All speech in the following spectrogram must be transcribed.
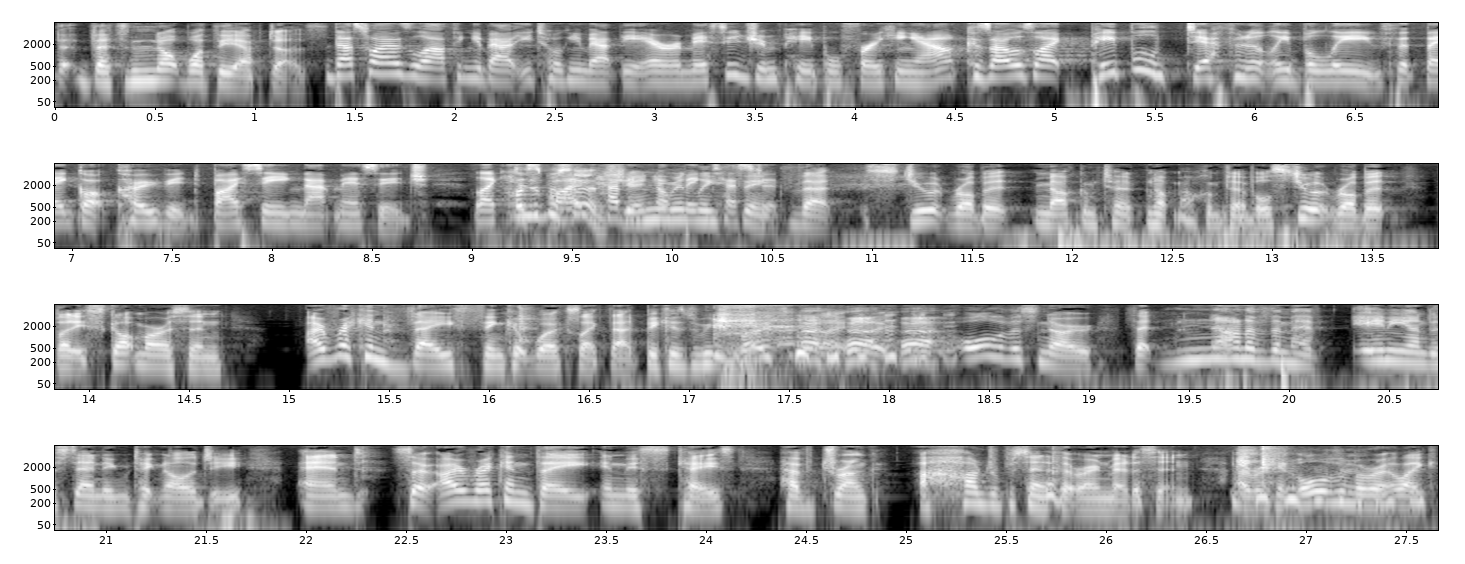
th- that's not what the app does. That's why I was laughing about you talking about the error message and people freaking out because I was like, people definitely believe that they got COVID by seeing that message. Like, despite 100% having not been Genuinely tested. think that Stuart Robert, Malcolm, Tur- not Malcolm Turnbull, Stuart Robert, bloody Scott Morrison. I reckon they think it works like that because we both, like, like, all of us know that none of them have any understanding of technology. And so I reckon they, in this case, have drunk 100% of their own medicine. I reckon all of them are like,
